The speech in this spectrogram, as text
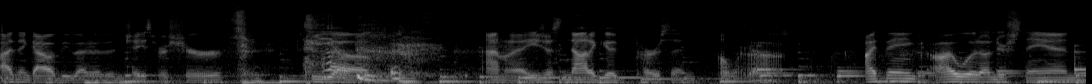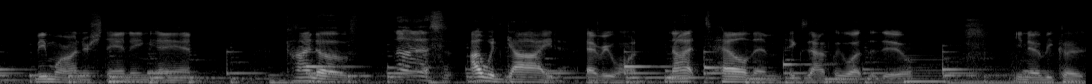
I think I would be better than Chase for sure. He, um, I don't know. He's just not a good person. Oh my Uh, gosh. I think I would understand, be more understanding, and kind of, I would guide everyone, not tell them exactly what to do. You know, because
